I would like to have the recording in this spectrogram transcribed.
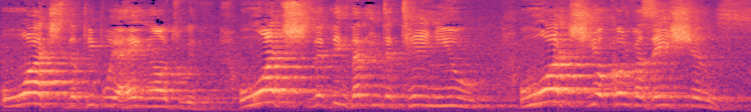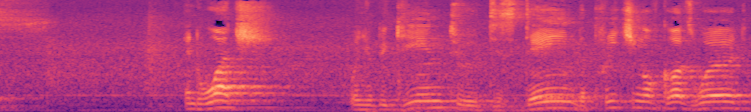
Watch the people you're hanging out with. Watch the things that entertain you. Watch your conversations. And watch when you begin to disdain the preaching of God's word,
